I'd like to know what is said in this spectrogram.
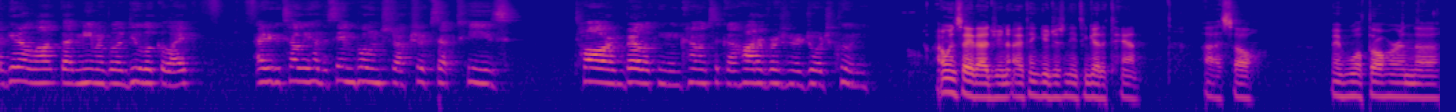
I get a lot that me and my brother do look alike. As you can tell, we have the same bone structure, except he's taller and better looking and kind of looks like a hotter version of George Clooney. I wouldn't say that, Gina. I think you just need to get a tan. Uh, so maybe we'll throw her in the,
